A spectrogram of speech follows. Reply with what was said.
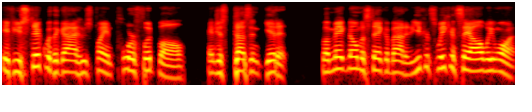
if you stick with a guy who's playing poor football and just doesn't get it. But make no mistake about it. You can we can say all we want.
